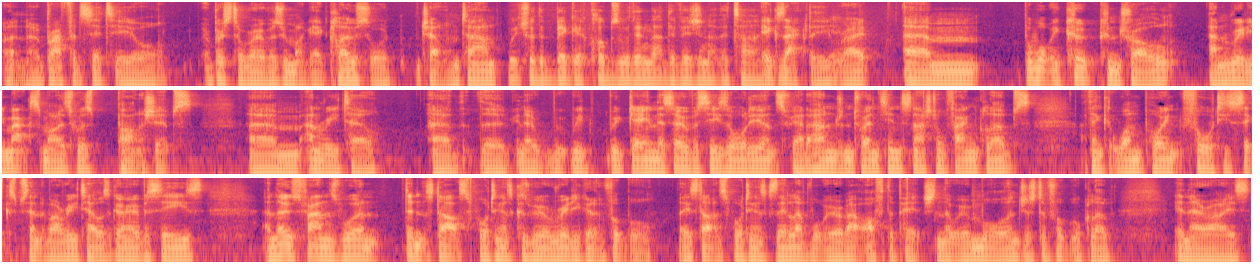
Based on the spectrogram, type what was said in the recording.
I don't know, Bradford City or Bristol Rovers, we might get close, or Cheltenham Town. Which were the bigger clubs within that division at the time. Exactly, yeah. right. Um, but what we could control and really maximise was partnerships um, and retail. Uh, the, you know we we gained this overseas audience. We had 120 international fan clubs. I think at one point 46 percent of our retail was going overseas, and those fans weren't didn't start supporting us because we were really good at football. They started supporting us because they loved what we were about off the pitch and that we were more than just a football club in their eyes.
